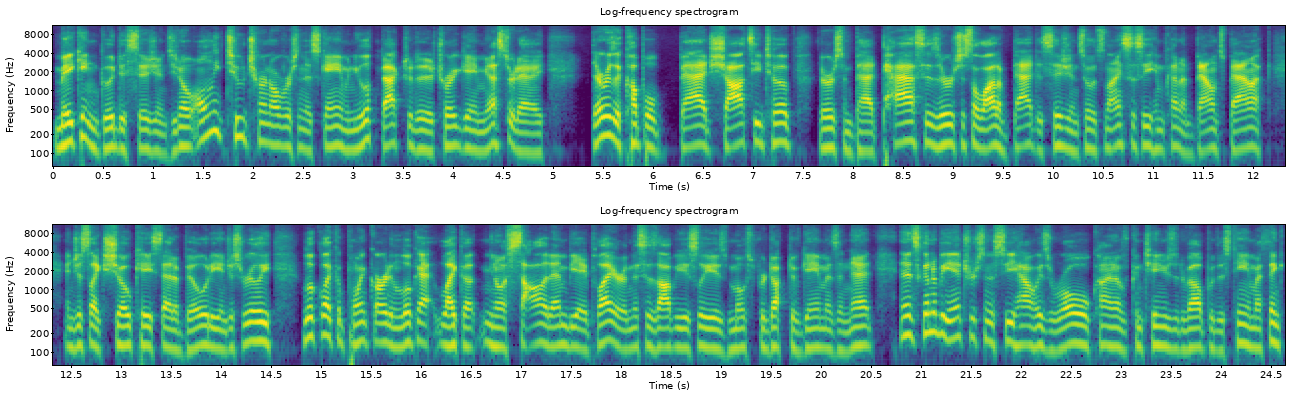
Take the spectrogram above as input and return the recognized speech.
making good decisions. You know, only two turnovers in this game. And you look back to the Detroit game yesterday, there was a couple bad shots he took. There were some bad passes. There was just a lot of bad decisions. So it's nice to see him kind of bounce back and just like showcase that ability and just really look like a point guard and look at like a you know a solid NBA player. And this is obviously his most productive game as a net. And it's going to be interesting to see how his role kind of continues to develop with his team. I think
